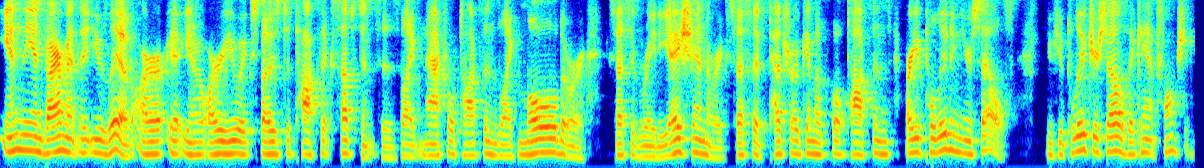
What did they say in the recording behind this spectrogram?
in the environment that you live are you know are you exposed to toxic substances like natural toxins like mold or excessive radiation or excessive petrochemical toxins are you polluting your cells if you pollute your cells they can't function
